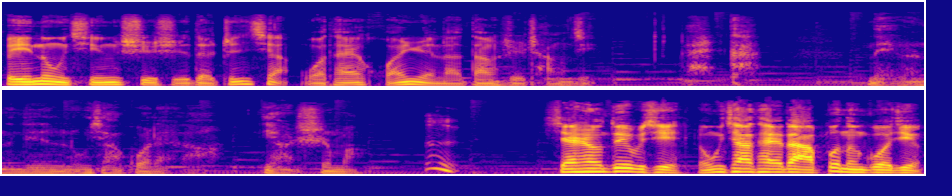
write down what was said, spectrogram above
为弄清事实的真相，我台还原了当时场景。哎，看，哪个人的龙虾过来了，你想吃吗？嗯，先生，对不起，龙虾太大，不能过境。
